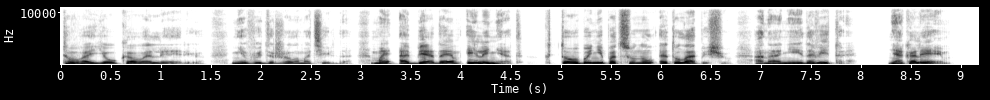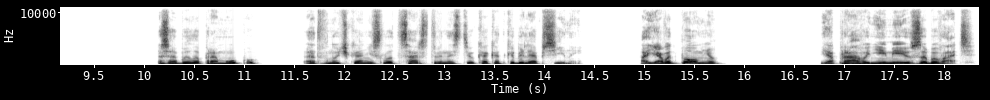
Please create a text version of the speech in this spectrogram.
«Твою кавалерию!» — не выдержала Матильда. «Мы обедаем или нет? Кто бы ни подсунул эту лапищу. Она не ядовитая. Не околеем». Забыла про мупу? От внучка несло царственностью, как от кобеля псины. «А я вот помню. Я права не имею забывать.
